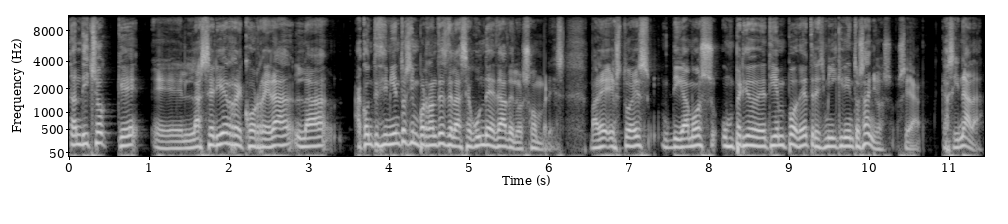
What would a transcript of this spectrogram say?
han dicho que eh, la serie recorrerá la acontecimientos importantes de la segunda edad de los hombres. ¿vale? Esto es, digamos, un periodo de tiempo de 3.500 años, o sea, casi nada.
